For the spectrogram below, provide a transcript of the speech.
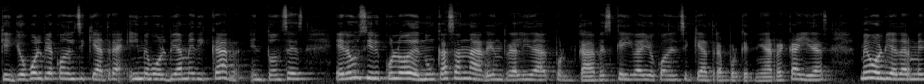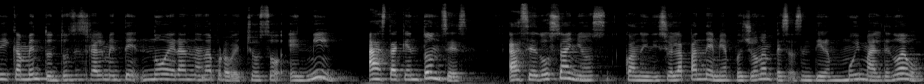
que yo volvía con el psiquiatra y me volvía a medicar. Entonces era un círculo de nunca sanar en realidad, porque cada vez que iba yo con el psiquiatra porque tenía recaídas, me volvía a dar medicamento. Entonces realmente no era nada provechoso en mí. Hasta que entonces hace dos años, cuando inició la pandemia, pues yo me empecé a sentir muy mal de nuevo.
